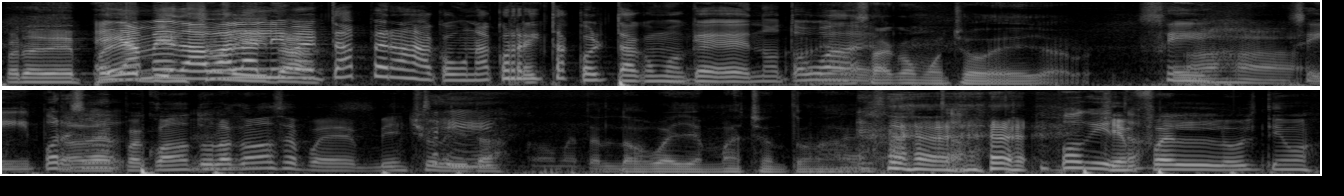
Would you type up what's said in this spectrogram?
Pero después ella me daba la libertad, pero ajá, con una correcta corta, como que no te voy a saco mucho de ella. Sí, Ajá. sí, por Pero eso. después cuando tú la conoces, pues bien chulita. Como meter dos güeyes machos en tu nave. Exacto. Un poquito. ¿Quién fue el último?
